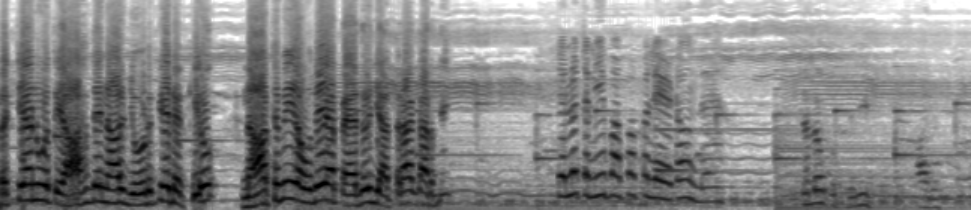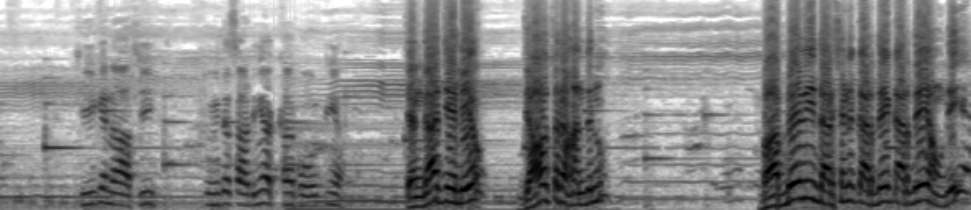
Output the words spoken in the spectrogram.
ਬੱਚਿਆਂ ਨੂੰ ਇਤਿਹਾਸ ਦੇ ਨਾਲ ਜੋੜ ਕੇ ਰੱਖਿਓ ਨਾਥ ਵੀ ਆਉਂਦੇ ਆ ਪੈਦਲ ਯਾਤਰਾ ਕਰਦੇ। ਚਲੋ ਚੱਲੀਏ ਪਾਪਾ ਪਲੇਟ ਹੁੰਦੇ ਆ। ਚਲੋ ਪੁੱਤ ਜੀ ਆ ਜਾਓ। ਠੀਕ ਹੈ ਨਾਥ ਜੀ ਤੁਸੀਂ ਤਾਂ ਸਾਡੀਆਂ ਅੱਖਾਂ ਖੋਲਤੀਆਂ। ਚੰਗਾ ਚੇਲਿਓ ਜਾਓ ਸਰਹੰਦ ਨੂੰ। ਬਾਬੇ ਵੀ ਦਰਸ਼ਨ ਕਰਦੇ ਕਰਦੇ ਆਉਂਦੇ ਆ।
